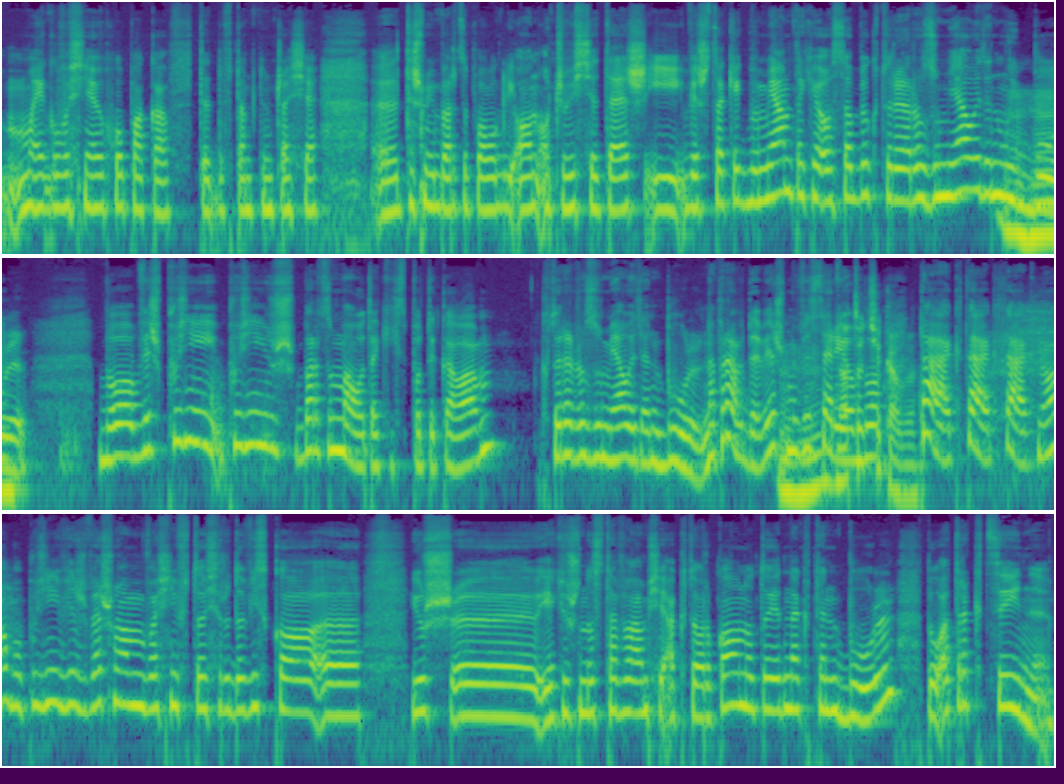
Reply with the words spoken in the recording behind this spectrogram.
mojego właśnie chłopaka wtedy, w tamtym czasie e, też mi bardzo pomogli. On oczywiście też i wiesz, tak jakby miałam takie osoby, które rozumiały ten mój mhm. ból. Bo wiesz, później, później już bardzo mało takich spotykałam które rozumiały ten ból. Naprawdę, wiesz, mówię mhm. serio. No to bo, ciekawe. Tak, tak, tak, no, bo później, wiesz, weszłam właśnie w to środowisko e, już, e, jak już dostawałam się aktorką, no to jednak ten ból był atrakcyjny.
